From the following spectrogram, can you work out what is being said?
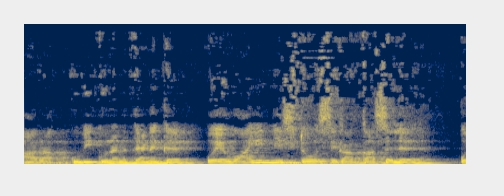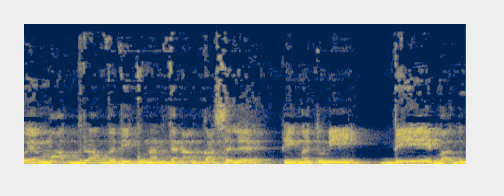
අරක්කු විකුණන තැනක ඔය වයින් නිස්ටෝස් එකක් අසල ඔය මද්‍රව්ව විකුණන තැනක් කසල පිංහතුනී බේබදු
